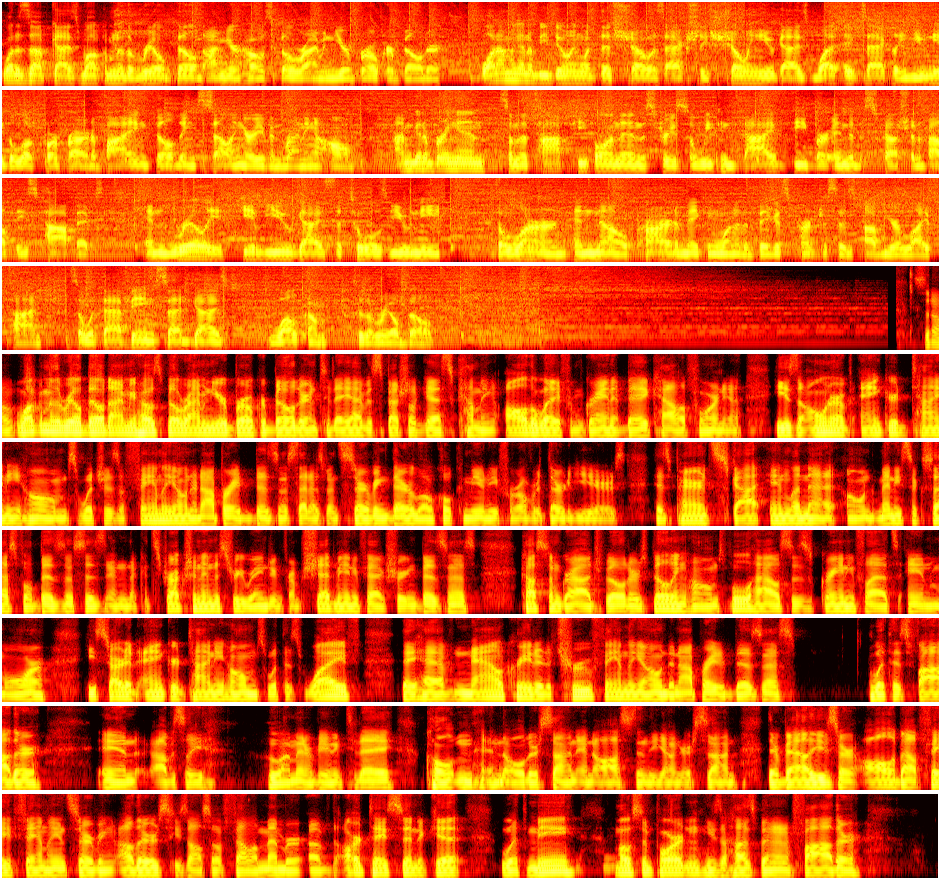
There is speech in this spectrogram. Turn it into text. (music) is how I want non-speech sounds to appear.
What is up, guys? Welcome to The Real Build. I'm your host, Bill Reiman, your broker builder. What I'm going to be doing with this show is actually showing you guys what exactly you need to look for prior to buying, building, selling, or even renting a home. I'm going to bring in some of the top people in the industry so we can dive deeper into discussion about these topics and really give you guys the tools you need to learn and know prior to making one of the biggest purchases of your lifetime. So, with that being said, guys, welcome to the Real Build. So, welcome to the Real Build. I'm your host, Bill Reiman, your broker builder. And today I have a special guest coming all the way from Granite Bay, California. He is the owner of Anchored Tiny Homes, which is a family owned and operated business that has been serving their local community for over 30 years. His parents, Scott and Lynette, owned many successful businesses in the construction industry, ranging from shed manufacturing business custom garage builders, building homes, pool houses, granny flats, and more. He started Anchored Tiny Homes with his wife. They have now created a true family owned and operated business with his father and obviously who I'm interviewing today, Colton and the older son, and Austin, the younger son. Their values are all about faith, family, and serving others. He's also a fellow member of the Arete Syndicate with me most important, he's a husband and a father.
